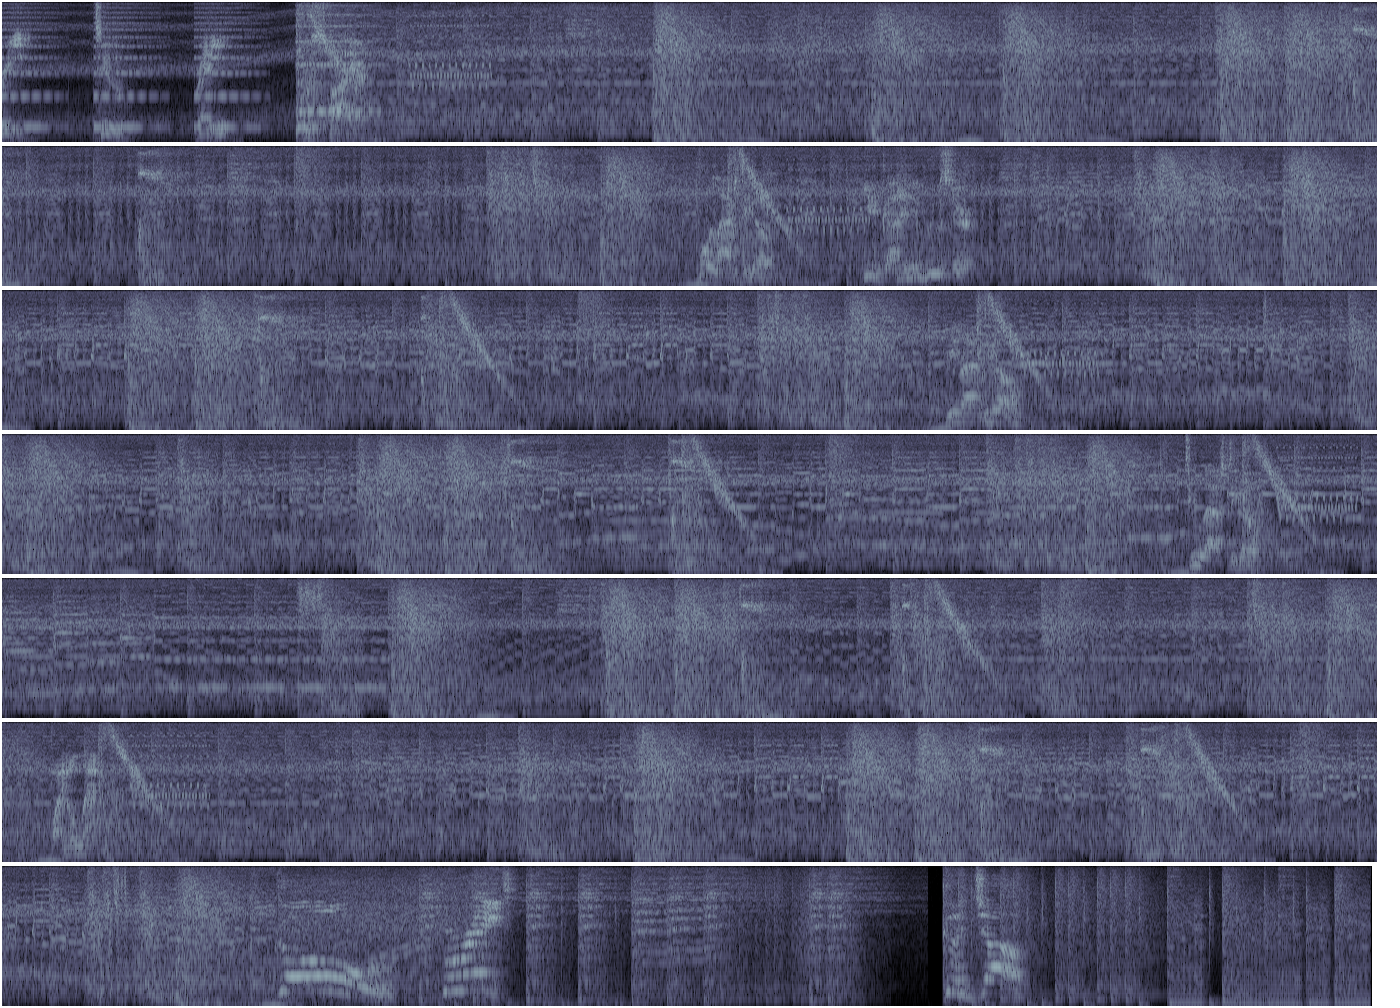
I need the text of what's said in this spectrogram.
Three, two, ready, fire. Four laps to go. You've got a new booster. Three laps to go. Two laps to go. final lap. Go! Great! Good job!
